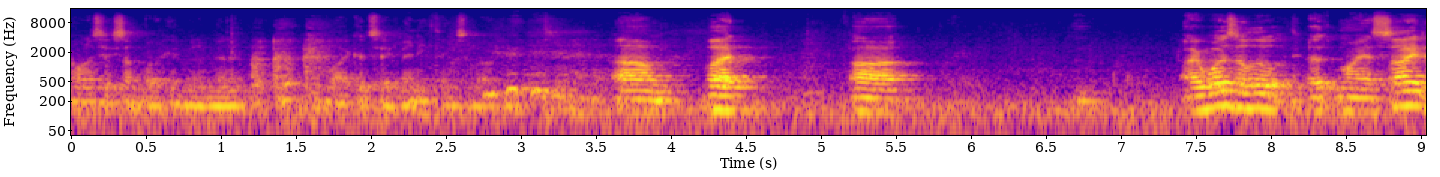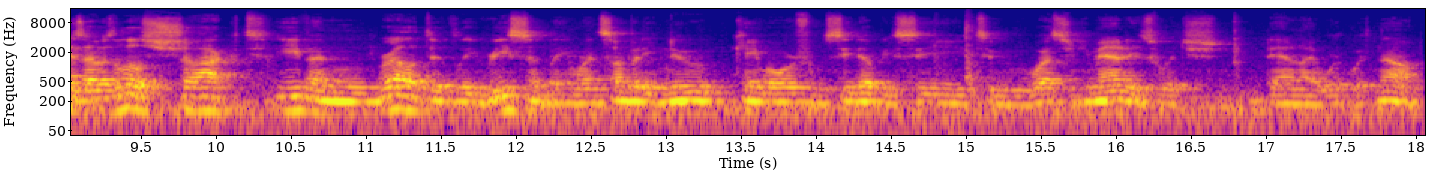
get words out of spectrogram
I want to say something about him in a minute. Well, I could say many things about him. Um, but uh, I was a little, uh, my aside is I was a little shocked even relatively recently when somebody new came over from CWC to Western Humanities, which Dan and I work with now.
